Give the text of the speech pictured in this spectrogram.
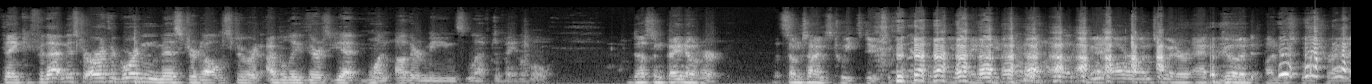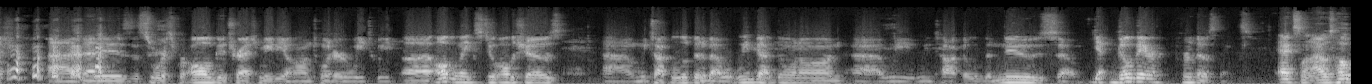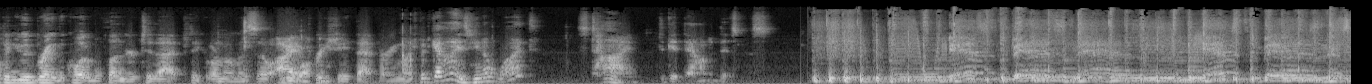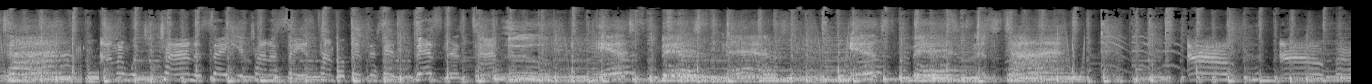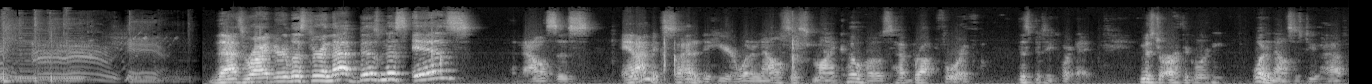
Thank you for that, Mr. Arthur Gordon, Mr. Dalton Stewart. I believe there's yet one other means left available. Doesn't pay no hurt. But sometimes tweets do. So be careful when you say to people online. we are on Twitter at good underscore trash. Uh, that is the source for all good trash media on Twitter. We tweet uh, all the links to all the shows. Um, we talk a little bit about what we've got going on. Uh, we, we talk a little bit of news. So, yeah, go there for those things. Excellent. I was hoping you would bring the quotable thunder to that particular moment, so I You're welcome. appreciate that very much. But guys, you know what? It's time to get down to business. It's business. It's business time. I know what you're trying to say. You're trying to say it's time for business. It's business time. Ooh, it's business. That's right, dear listener, and that business is analysis. And I'm excited to hear what analysis my co-hosts have brought forth this particular day. Mr. Arthur Gordon, what analysis do you have?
